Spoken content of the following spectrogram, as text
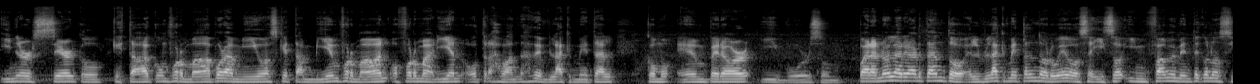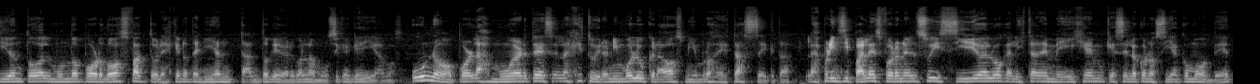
Inner Circle, que estaba conformada por amigos que también formaban o formarían otras bandas de black metal como Emperor y Bursum. Para no alargar tanto, el black metal noruego se hizo infamemente conocido en todo el mundo por dos factores que no tenían tanto que ver con la música que digamos. Uno, por las muertes en las que estuvieron involucrados miembros de esta secta. Las principales fueron el suicidio del vocalista de Mayhem que se lo conocía como Dead.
